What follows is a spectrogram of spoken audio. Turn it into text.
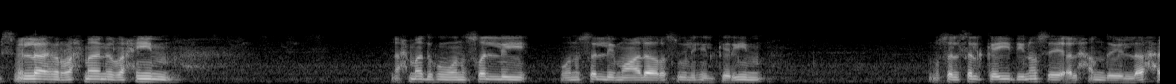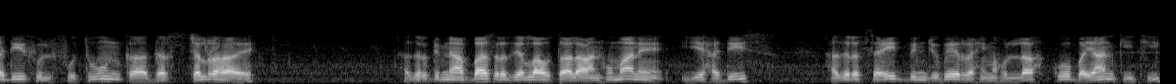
بسم الله الرحمن الرحيم. نحمده ونصلي ونسلم على رسوله الكريم. مسلسل کئی دنوں سے الحمدللہ حدیث الفتون کا درس چل رہا ہے. حضرت ابن عباس رضی اللہ تعالی عنہما نے یہ حدیث حضرت سعید بن جبیر رحمہ اللہ کو بیان کی تھی،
